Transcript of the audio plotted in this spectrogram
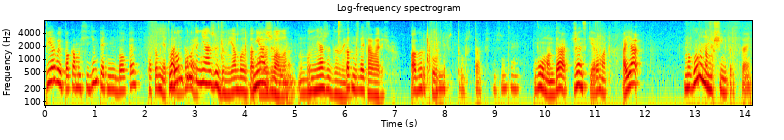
первый, пока мы сидим, пять минут болтаем, потом нет. да Ладно, он давай. круто неожиданный, я бы так Неожиданно. назвала. Он неожиданный. Как называется? Товарищ. Авертур. Артур, так, Воман, да, женский аромат. А я могу его на мужчине представить?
